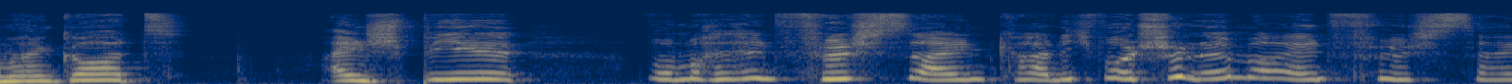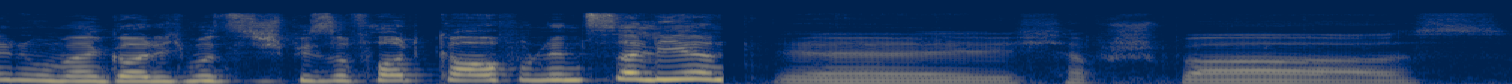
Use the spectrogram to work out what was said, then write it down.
mein Gott. Ein Spiel, wo man ein Fisch sein kann. Ich wollte schon immer ein Fisch sein. Oh mein Gott, ich muss das Spiel sofort kaufen und installieren. Yay, ich hab Spaß.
